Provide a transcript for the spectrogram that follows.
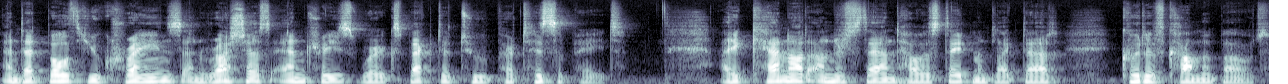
and that both Ukraine's and Russia's entries were expected to participate. I cannot understand how a statement like that could have come about.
